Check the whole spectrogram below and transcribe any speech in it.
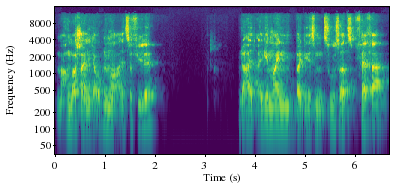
machen wahrscheinlich auch nicht mehr allzu viele. oder halt allgemein bei diesem Zusatz Pfeffer,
